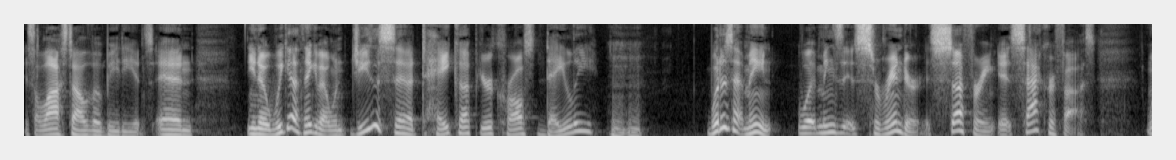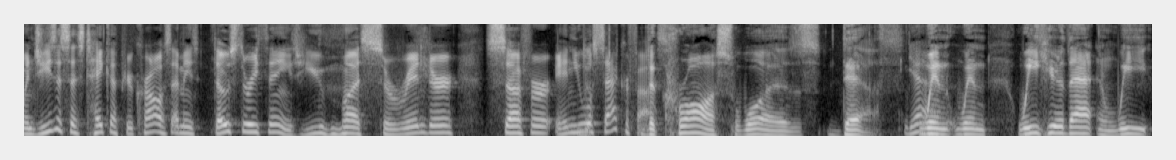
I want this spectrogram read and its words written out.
It's a lifestyle of obedience. And you know we got to think about when Jesus said take up your cross daily. Mm-hmm. What does that mean? Well, it means it's surrender, it's suffering, it's sacrifice. When Jesus says take up your cross, that means those three things you must surrender, suffer, and you will sacrifice. the cross was death. Yeah. When when we hear that and we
